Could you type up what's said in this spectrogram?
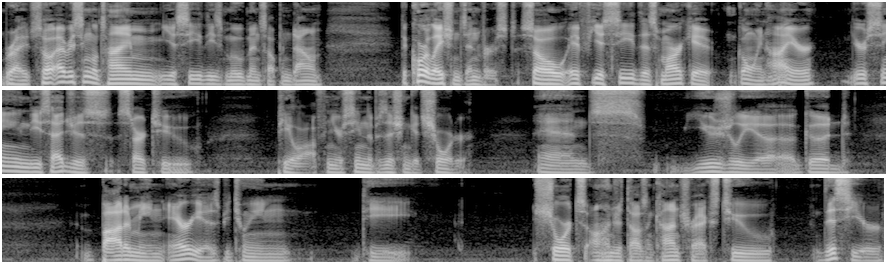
Right. So every single time you see these movements up and down the correlation's inversed. So if you see this market going higher you're seeing these hedges start to peel off and you're seeing the position get shorter and usually a good bottoming areas between the shorts 100,000 contracts to this year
